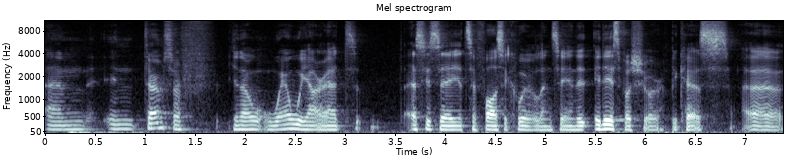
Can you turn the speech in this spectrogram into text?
um, in terms of you know where we are at as you say, it's a false equivalency, and it, it is for sure because uh,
